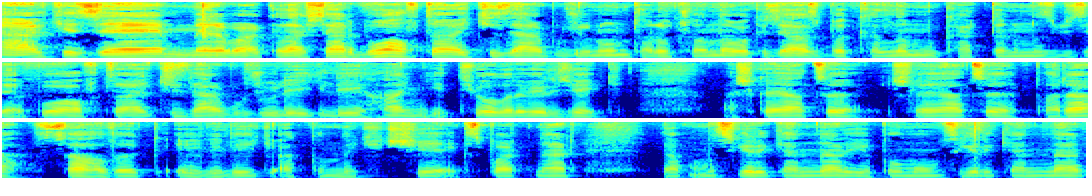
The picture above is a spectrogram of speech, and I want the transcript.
Herkese merhaba arkadaşlar. Bu hafta İkizler Burcu'nun tarot çalına bakacağız. Bakalım kartlarımız bize bu hafta İkizler Burcu ile ilgili hangi tiyoları verecek? Aşk hayatı, iş hayatı, para, sağlık, evlilik, aklındaki kişi, ex partner, yapması gerekenler, yapılmaması gerekenler,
